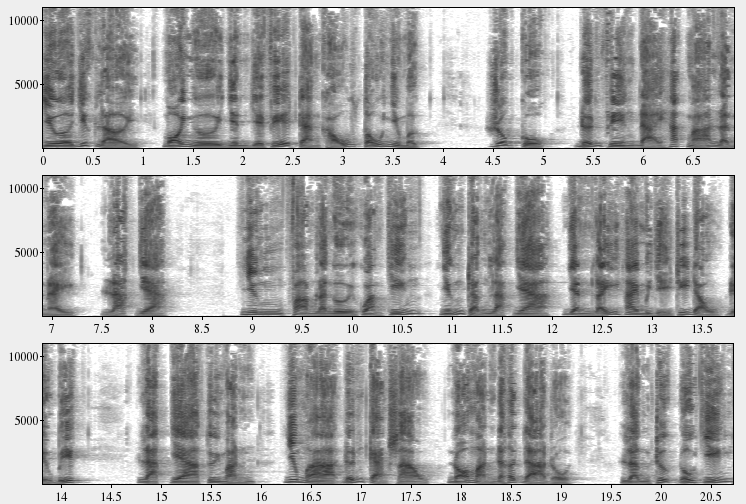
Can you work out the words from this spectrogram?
Vừa dứt lời, mọi người nhìn về phía tràn khẩu tối như mực. Rốt cuộc, đến phiên đại hắc mã lần này, Lạc Gia. Nhưng phàm là người quan chiến, những trận Lạc Gia giành lấy 20 vị trí đầu đều biết. Lạc Gia tuy mạnh, nhưng mà đến càng sau, nó mạnh đã hết đà rồi. Lần trước đối chiến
